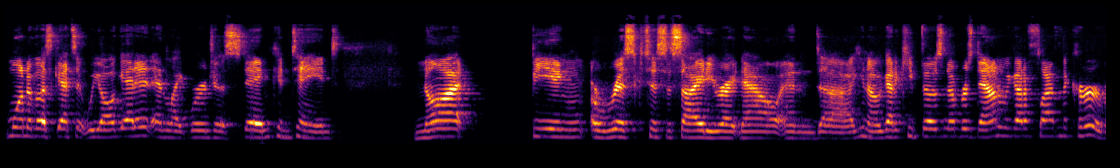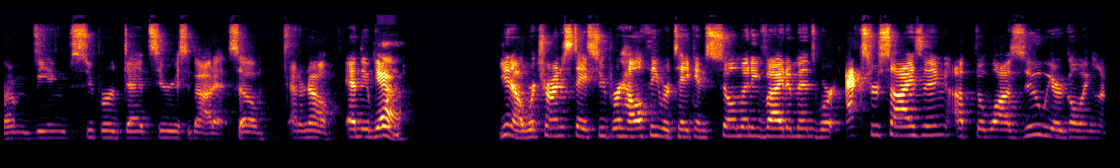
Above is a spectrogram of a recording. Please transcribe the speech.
one of us gets it, we all get it. And like, we're just staying contained, not being a risk to society right now. And uh, you know we got to keep those numbers down and we got to flatten the curve. I'm being super dead serious about it. So i don't know. And the important, yeah, you know we're trying to stay super healthy. We're taking so many vitamins. We're exercising up the wazoo. We are going on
